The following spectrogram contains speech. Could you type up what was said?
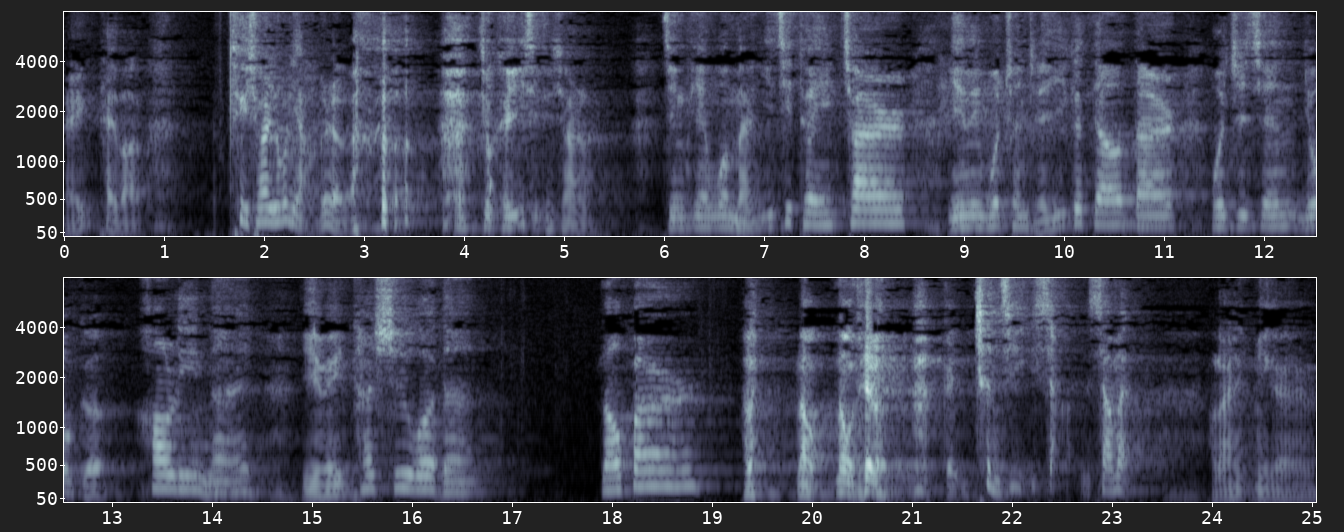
哎，太棒了！退圈有两个人了，就可以一起退圈了。今天我们一起退圈儿，因为我穿着一个吊带儿。我之前有个好丽奶，因为她是我的老伴儿。好了，那我那我退了，给趁机下下麦。好来，那个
